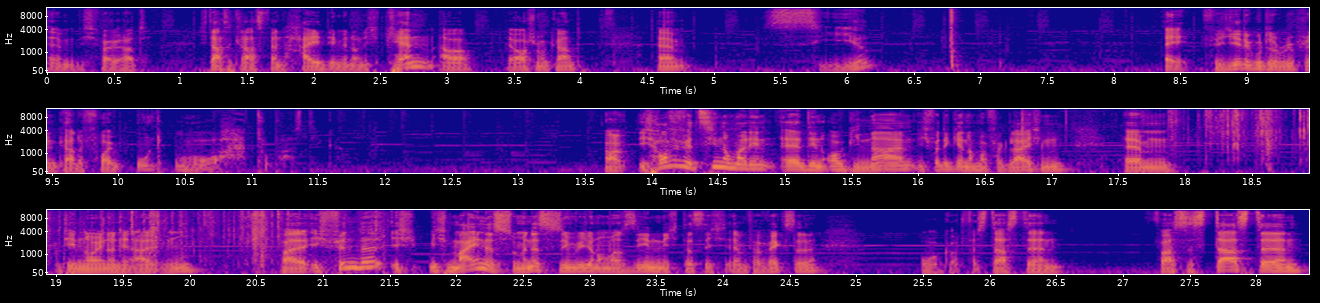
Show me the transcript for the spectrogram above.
Ähm, ich war gerade ich dachte gerade, es wäre ein Hai, den wir noch nicht kennen, aber der war auch schon bekannt. Ähm, Seal? Ey, für jede gute Reprint-Karte freue ich mich. Und, oh, Topaz, Aber ich hoffe, wir ziehen nochmal den, äh, den Originalen. Ich würde gerne nochmal vergleichen. Ähm, den neuen und den alten. Weil ich finde, ich, ich meine es zumindest, deswegen will ich auch nochmal sehen, nicht, dass ich ähm, verwechsel. Oh Gott, was ist das denn? Was ist das denn?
